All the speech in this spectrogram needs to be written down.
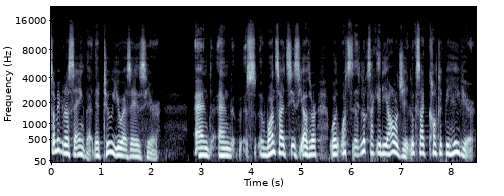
Some people are saying that. There are two USAs here. And, and one side sees the other. What's, it looks like ideology. It looks like cultic behavior.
